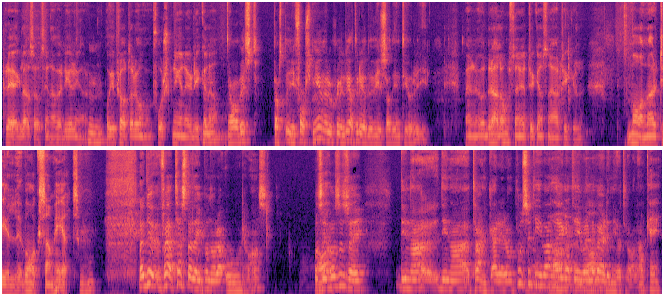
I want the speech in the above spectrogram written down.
präglas av sina värderingar. Mm. Och vi pratade om forskningen är ju likadan. Ja, visst. Fast i forskningen är du skyldig att redovisa din teori. Men under alla omständigheter tycker jag en sån här artikel manar till vaksamhet. Men du, får jag testa dig på några ord Hans? Och, så, Ja. och så säg dina, dina tankar, är de positiva, Ja, negativa ja. eller värdeneutrala? Okej,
